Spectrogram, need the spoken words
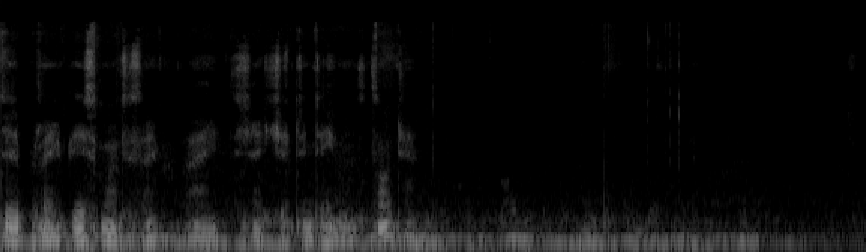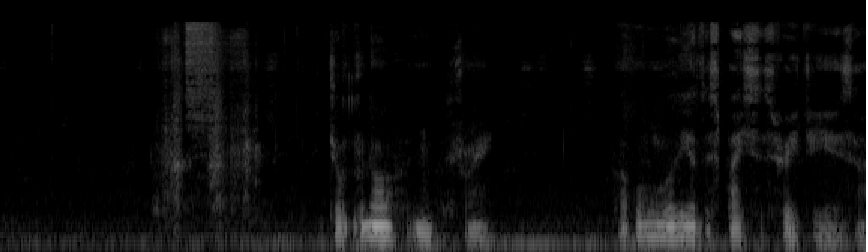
Deliberately abuse motorcycle by shape-shifting demons. Told you. Dropping off at number three. But all the other spaces free to use that.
